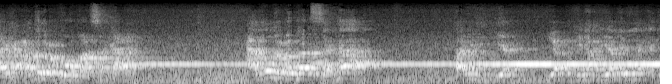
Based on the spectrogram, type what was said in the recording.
أي عدل عقوبة سكاء عدل عقوبة سكاء هاي يبحث يبحث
